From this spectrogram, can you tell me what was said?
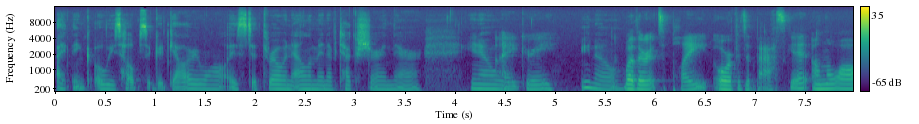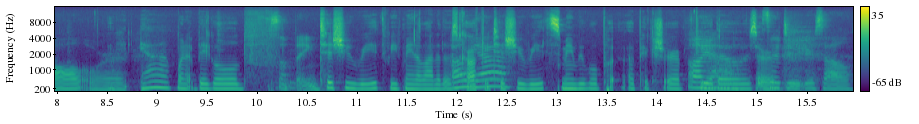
i think always helps a good gallery wall is to throw an element of texture in there you know I agree. You know Whether it's a plate or if it's a basket on the wall or yeah when a big old something. tissue wreath we've made a lot of those Oh, coffee yeah. tissue wreaths maybe we'll put a picture of a Oh, few yeah. of those It's or a do-it-yourself.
